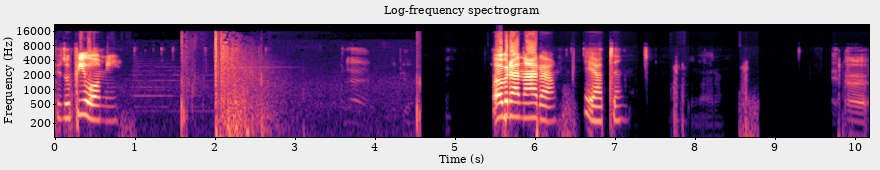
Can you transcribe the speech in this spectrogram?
Wydupiło mi. Nie, kupiłem. Dobra, nara. Ja ten. Nara. E.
